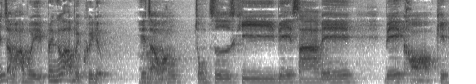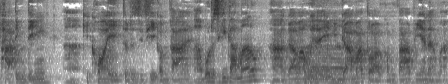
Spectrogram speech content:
迄阵阿未，不然个阿未亏掉，迄阵往，总之去买衫买。别看去拍钉钉，去看伊，都是是去攻打的。啊，无就是去干玛咯。啊，伽玛，我们是用伽玛在攻打边啊嘛。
